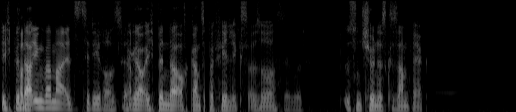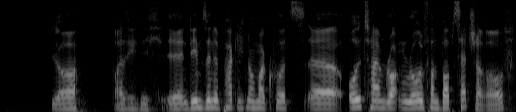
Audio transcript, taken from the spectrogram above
Ich bin Kommt da, irgendwann mal als CD raus, ja. genau, ich bin da auch ganz bei Felix. Also, Sehr gut. ist ein schönes Gesamtwerk. Ja, weiß ich nicht. Äh, In dem Sinne packe ich noch mal kurz äh, Oldtime Rock'n'Roll von Bob Satcher rauf.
